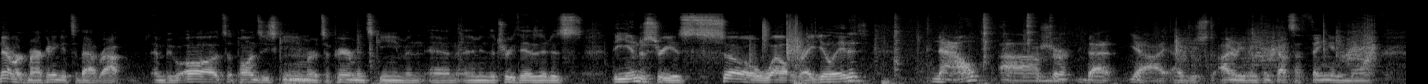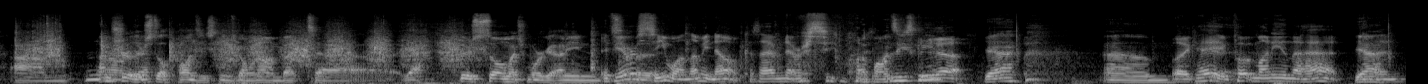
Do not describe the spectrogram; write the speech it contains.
network marketing gets a bad rap, and people, oh, it's a Ponzi scheme or it's a pyramid scheme, and, and I mean the truth is, it is the industry is so well regulated now um, sure. that yeah, I, I just I don't even think that's a thing anymore. Um, I'm sure yeah. there's still Ponzi schemes going on, but uh, yeah, there's so much more. go- I mean, if you ever the- see one, let me know because I've never seen one. a. Ponzi scheme, Yeah, yeah. Um, like hey, put money in the hat. Yeah. And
